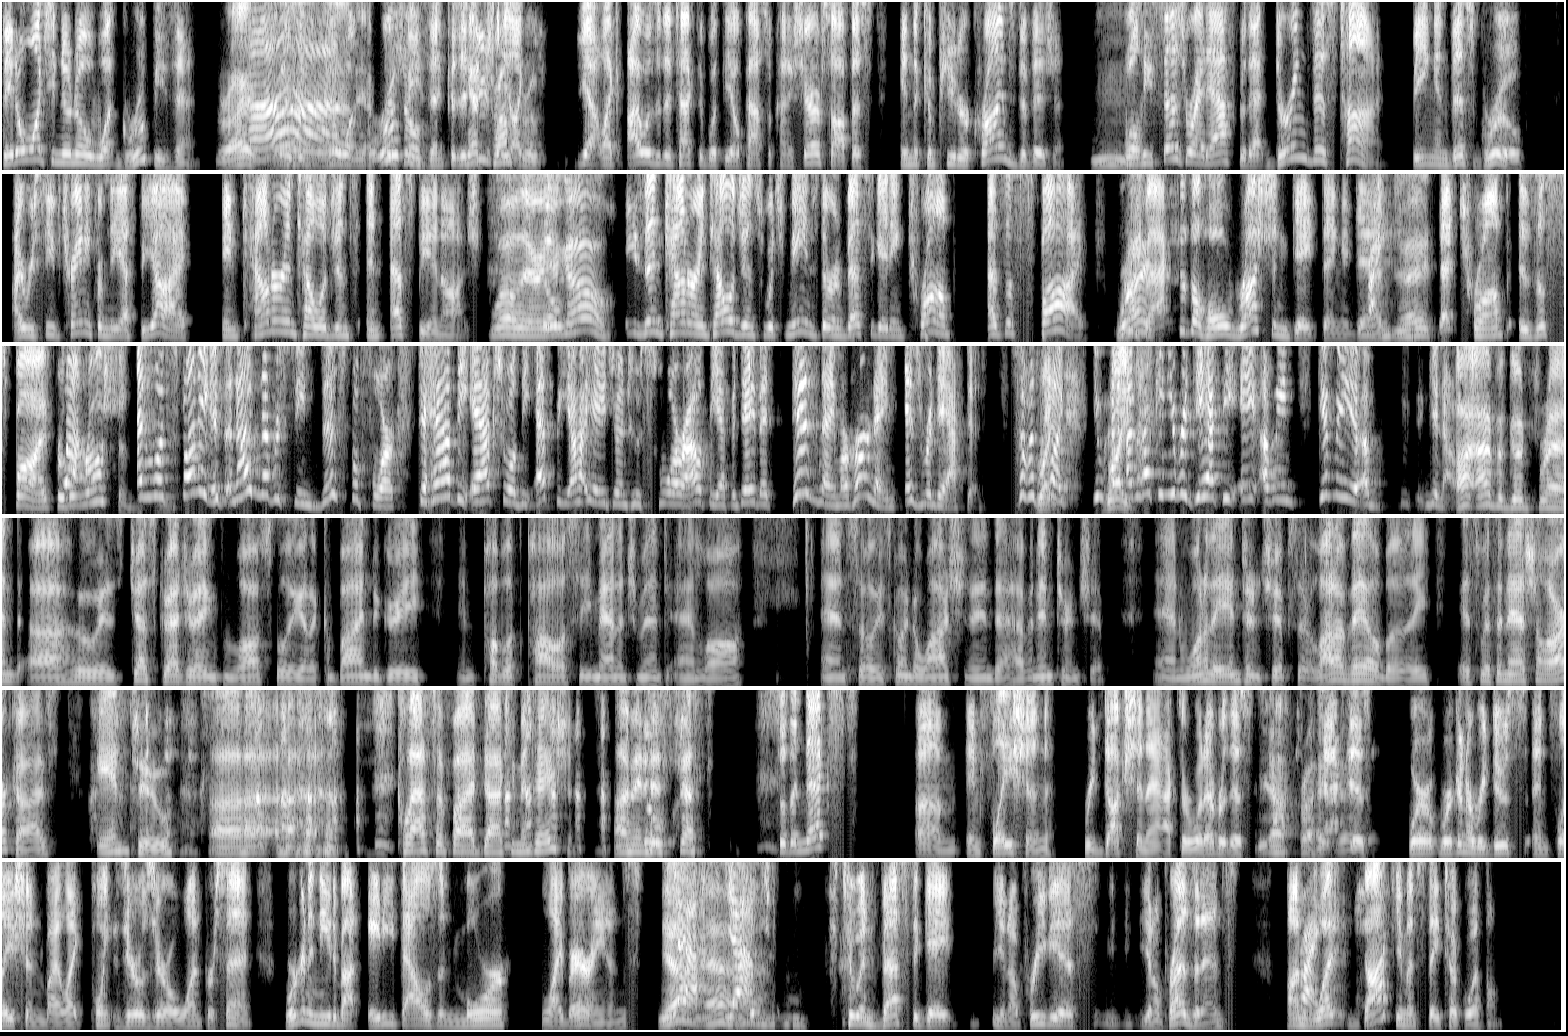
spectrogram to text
They don't want you to know what group he's in. right. Ah. Know Yeah, what the group official he's in because it's usually Trump like group. yeah, like I was a detective with the El Paso County Sheriff's Office in the Computer Crimes Division. Mm. Well, he says right after that, during this time, being in this group, I received training from the FBI in counterintelligence and espionage. well, there so- you go. He's in counterintelligence, which means they're investigating Trump as a spy. We're Right. back to the whole Russian gate thing again. Right. Right. That Trump is a spy for Well, the Russians. And what's funny is, and I've never seen this before, to have the actual the FBI agent who swore out the affidavit, his name or her name is redacted. So it's Right. like, you, Right. I mean, how can you redact the? I mean, give me a, you know, I, I have a good friend uh, who is just graduating from law school. He got a combined degree in public policy management and law. And so he's going to Washington to have an internship. And one of the internships that are a lot of availability is with the National Archives into uh, classified documentation. I mean, it's just So the next um, Inflation Reduction Act or whatever this yeah, right. act right. is, we're we're going to reduce inflation by like 0.001 percent. We're going to need about eighty thousand more librarians Yeah, Yeah, yeah, to investigate, you know, previous you know presidents on Right. what documents they took with them.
